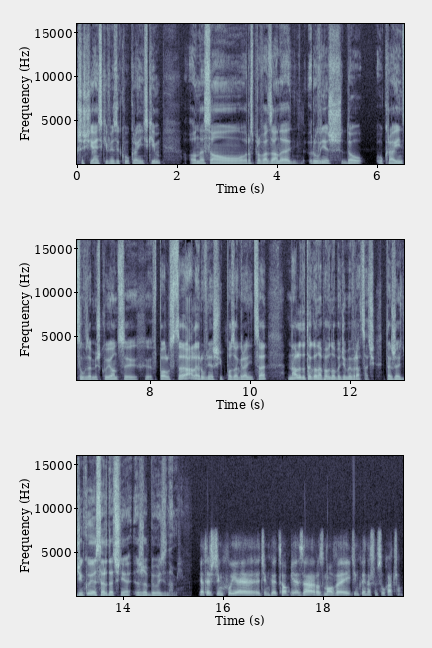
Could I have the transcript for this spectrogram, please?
chrześcijańskie w języku ukraińskim. One są rozprowadzane również do Ukraińców zamieszkujących w Polsce, ale również i poza granicę. No ale do tego na pewno będziemy wracać. Także dziękuję serdecznie, że byłeś z nami. Ja też dziękuję, dziękuję Tobie za rozmowę i dziękuję naszym słuchaczom.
